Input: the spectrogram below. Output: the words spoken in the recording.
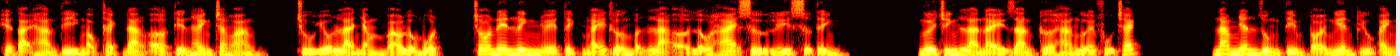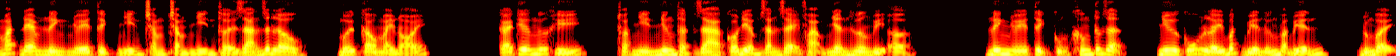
Hiện tại Hàn Tỷ Ngọc Thạch đang ở tiến hành trang hoàng, chủ yếu là nhằm vào lầu 1, cho nên linh nhuế Tịch ngày thường vẫn là ở lầu 2 xử lý sự tình. Ngươi chính là này gian cửa hàng người phụ trách. Nam nhân dùng tìm tòi nghiên cứu ánh mắt đem linh nhuế Tịch nhìn chằm chằm nhìn thời gian rất lâu, mới cau mày nói. Cái kia ngữ khí, thoạt nhìn nhưng thật ra có điểm răn dạy phạm nhân hương vị ở. Ninh Nguyễn Tịch cũng không tức giận, như cũ lấy bất biến ứng vạn biến, đúng vậy,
